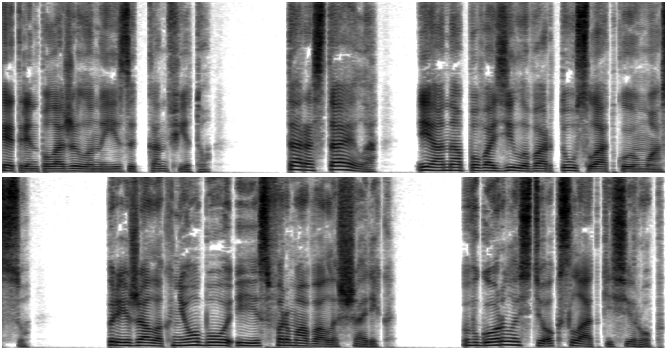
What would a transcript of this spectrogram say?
Кэтрин положила на язык конфету. Та растаяла, и она повозила во рту сладкую массу. Прижала к небу и сформовала шарик. В горло стек сладкий сироп.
